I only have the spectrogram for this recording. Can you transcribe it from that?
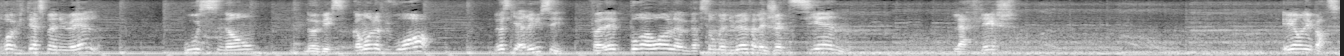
trois vitesses manuelles. Ou sinon, novice. Comme on a pu voir, là, ce qui arrive, c'est fallait pour avoir la version manuelle, fallait que je tienne la flèche. Et on est parti.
